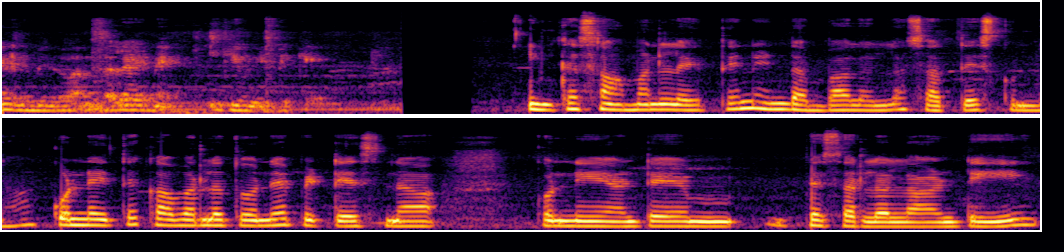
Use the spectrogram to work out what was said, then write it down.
ఎనిమిది వందలైనాయి ఈ వీటికి. ఇంకా సామాన్లు అయితే నేను డబ్బాలల్లో సర్దేసుకున్నా. కొన్ని అయితే కవర్లతోనే పెట్టేసిన. కొన్ని అంటే పెసర్ల లాంటివి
